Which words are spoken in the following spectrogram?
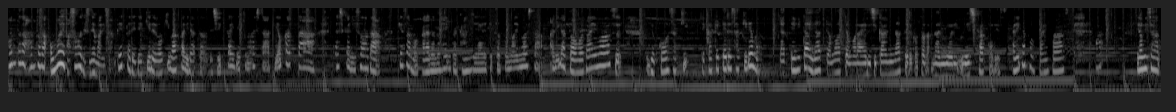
本当だ、本当だ。思えばそうですね、マリさん。ベッドでできる動きばっかりだったので、しっかりできました。よかった。確かにそうだ。今朝も体の変化感じられて整いました。ありがとうございます。旅行先、出かけてる先でもやってみたいなって思ってもらえる時間になってることが何より嬉しかったです。ありがとうございます。あ、ひろみさん、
